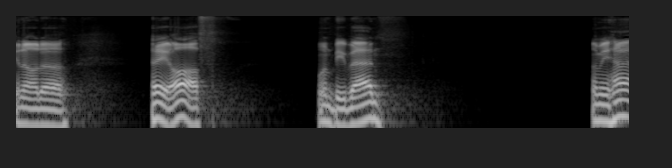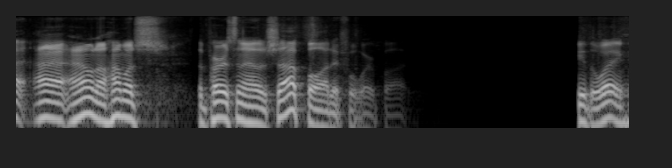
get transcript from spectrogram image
you know to pay off wouldn't be bad. I mean I, I i don't know how much the person at the shop bought it for but either way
